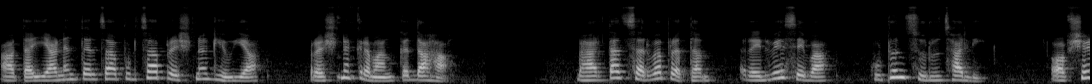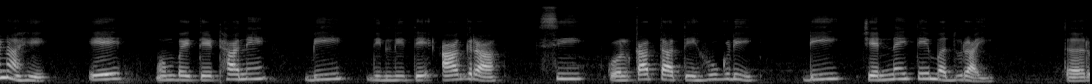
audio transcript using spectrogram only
आता यानंतरचा पुढचा प्रश्न घेऊया. प्रश्न क्रमांक दहा. भारतात सर्वप्रथम रेल्वे सेवा कुठून सुरू झाली? ऑप्शन आहे ए मुंबई ते ठाणे बी दिल्ली ते आग्रा सी कोलकाता ते हुगडी डी चेन्नई ते मदुराई. तर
